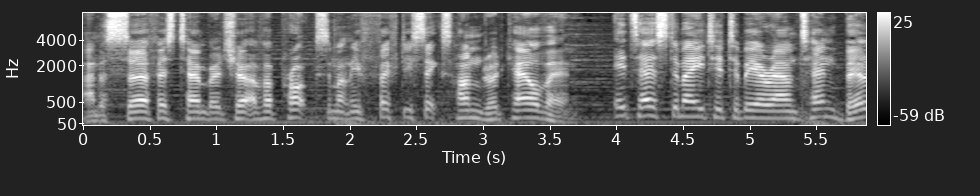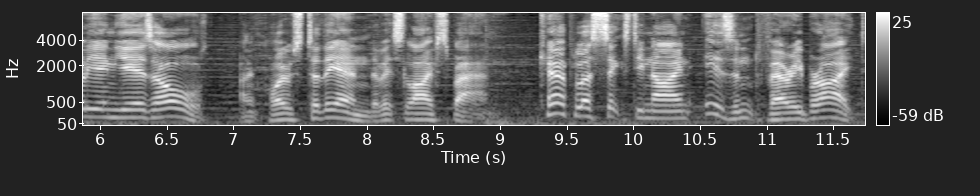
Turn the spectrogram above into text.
and a surface temperature of approximately 5600 Kelvin. It's estimated to be around 10 billion years old and close to the end of its lifespan. Kepler 69 isn't very bright.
